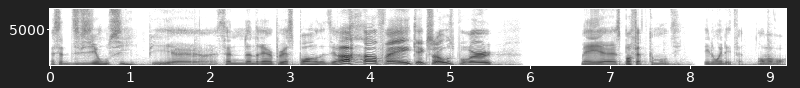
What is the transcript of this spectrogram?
à cette division aussi. Puis ça nous donnerait un peu espoir de dire Ah, enfin, quelque chose pour eux. Mais c'est pas fait, comme on dit. C'est loin d'être fait. On va voir.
